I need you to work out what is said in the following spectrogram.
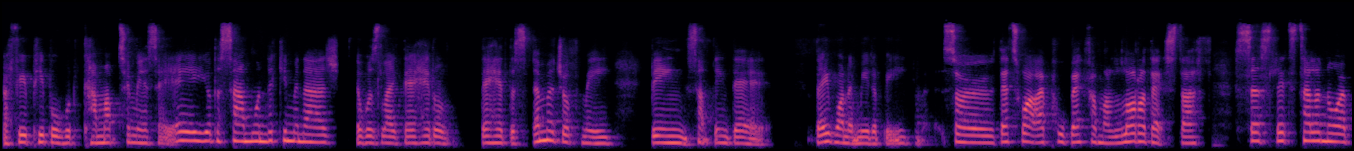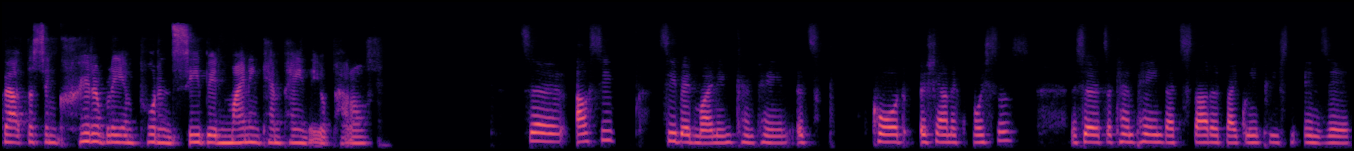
a few people would come up to me and say, Hey, you're the someone Nicki Minaj. It was like they had a, they had this image of me being something that they wanted me to be. So that's why I pull back from a lot of that stuff. Sis, let's talanoa about this incredibly important seabed mining campaign that you're part of. So our sea, seabed mining campaign, it's called Oceanic Voices. And so it's a campaign that's started by Greenpeace NZ.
